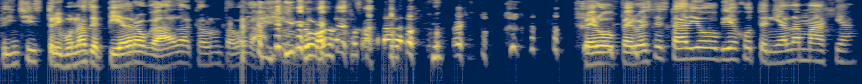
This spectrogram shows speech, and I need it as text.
pinches tribunas de piedra ahogada, cabrón, estaba gacho. No, no, Pero, pero ese estadio viejo tenía la magia,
